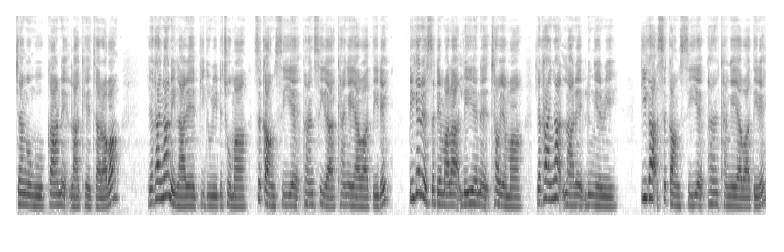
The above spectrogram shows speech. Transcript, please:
ရန်ကုန်ကိုကားနဲ့လာခဲ့ကြတာပါ။ရခိုင်ကနေလာတဲ့ပြည်သူတွေတချို့မှာစစ်ကောင်စီရဲ့ဖမ်းဆီးတာခံခဲ့ရပါသေးတယ်။ပြီးခဲ့တဲ့စက်တင်ဘာလ၄ရက်နဲ့6ရက်မှာရခိုင်ကလာတဲ့လူငယ်တွေ ပြည်ကစစ်ကောင်စီရဲ့ဖမ်းခံခဲ့ရပါသေးတယ်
